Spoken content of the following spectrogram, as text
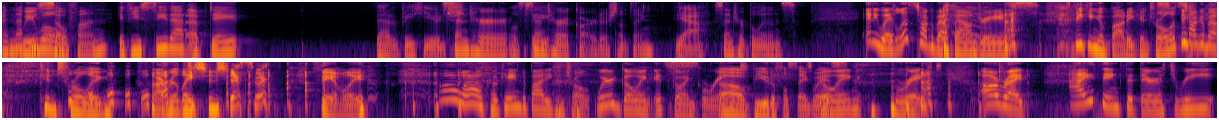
Wouldn't that be will, so fun? If you see that update, that'd be huge. Send her We'll send her a card or something. yeah. Send her balloons. Anyway, let's talk about boundaries. Speaking of body control, let's talk about controlling our relationships with family. oh wow, cocaine to body control. We're going. It's going great. Oh, beautiful segues. going great. All right. I think that there are three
